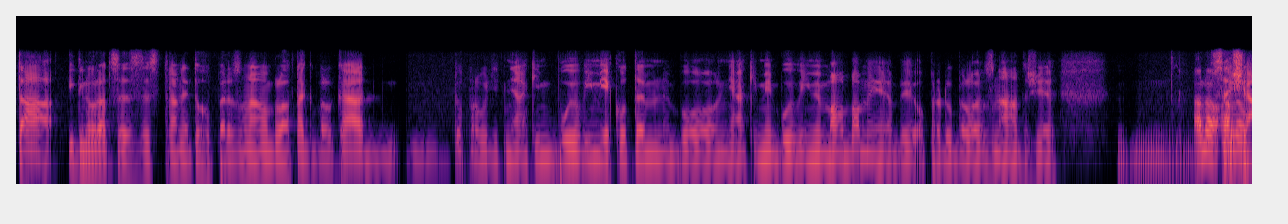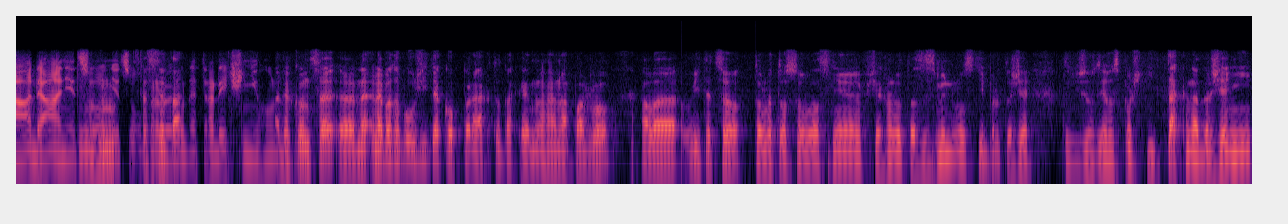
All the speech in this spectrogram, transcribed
ta ignorace ze strany toho personálu byla tak velká doprovodit nějakým bojovým jekotem nebo nějakými bojovými malbami, aby opravdu bylo znát, že ano, se ano. žádá něco, mm-hmm, něco opravdu jako netradičního. A dokonce, eh, ne, nebo to použít jako prak, to také mnohé napadlo, ale víte co, tohle jsou vlastně všechno dotazy z minulosti, protože teď jsou ty hospodští tak nadržení,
